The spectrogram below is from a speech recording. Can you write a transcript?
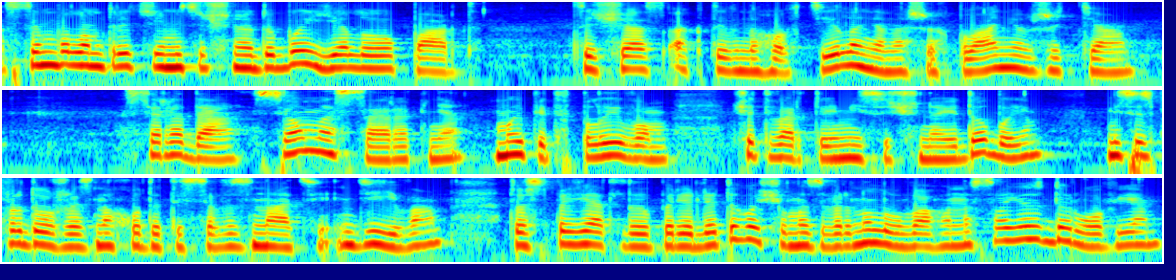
Символом третьої місячної доби є леопард. Це час активного втілення наших планів життя. Середа, 7 серпня. Ми під впливом четвертої місячної доби. Місяць продовжує знаходитися в знаці Діва, тож сприятливий період для того, що ми звернули увагу на своє здоров'я,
